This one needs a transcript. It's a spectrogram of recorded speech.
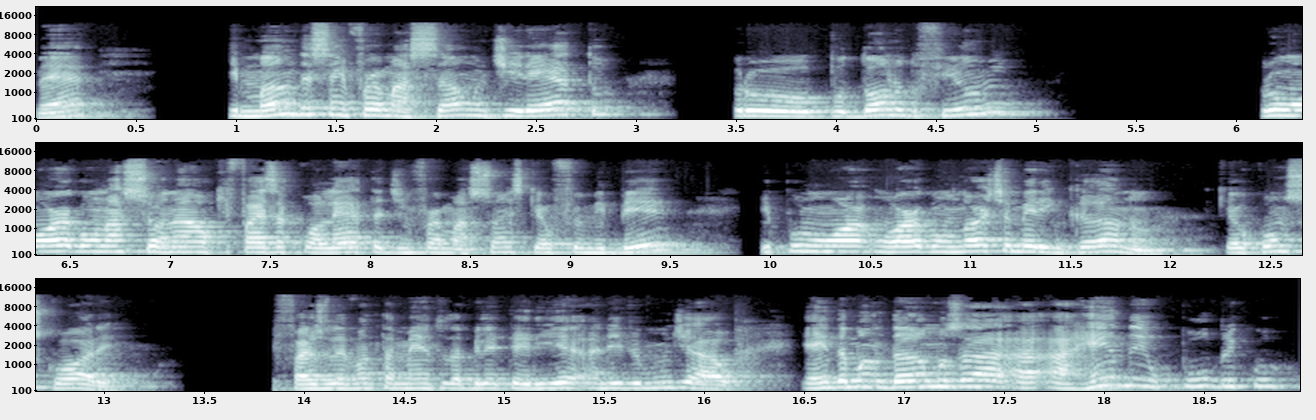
né, que manda essa informação direto pro, pro dono do filme, para um órgão nacional que faz a coleta de informações, que é o filme B, e para um, ór- órgão norte-americano, que é o Comscore, que faz o levantamento da bilheteria a nível mundial. E ainda mandamos a, a, a renda e o público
